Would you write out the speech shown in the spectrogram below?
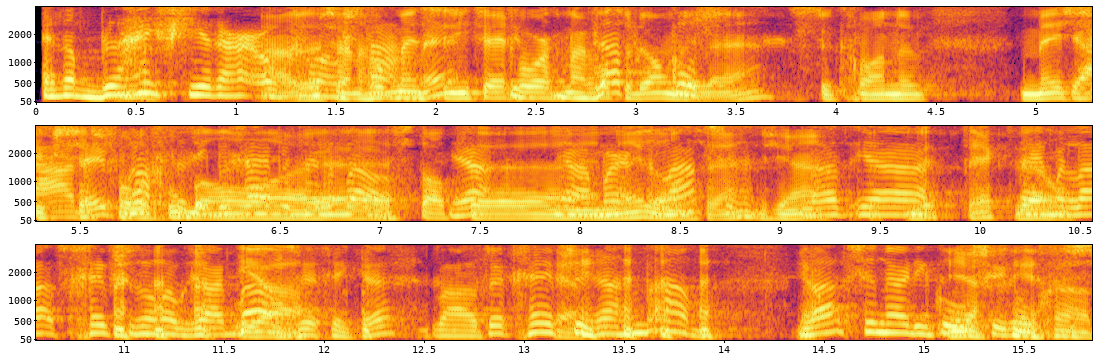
En dan blijf je daar ook Nou, gewoon er zijn een staan. hoop mensen hè? die tegenwoordig naar Dat Rotterdam kost- willen. Hè? Het is natuurlijk gewoon de meest Ja, nee, succesvolle helemaal. voetbalstad Ja, eh, ja, in maar Nederland. laat ze-? Dus ja, laat- ja, trekt Nee, wel. maar laat, geef ze dan ook ruim baan, Ja. zeg ik, hè? Wouter, geef ze ruim baan. Laat ze naar die koolsingel Ja, ja, gaan.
